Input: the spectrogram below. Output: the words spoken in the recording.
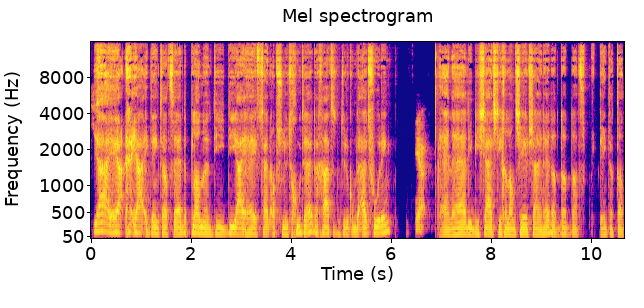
Ja, ja, ja, ja, ik denk dat hè, de plannen die, die hij heeft zijn absoluut goed. Hè. Dan gaat het natuurlijk om de uitvoering. Ja. En uh, die, die sites die gelanceerd zijn, hè, dat, dat, dat, ik denk dat dat,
